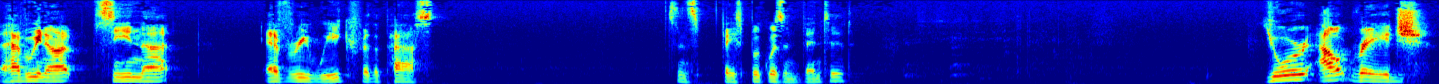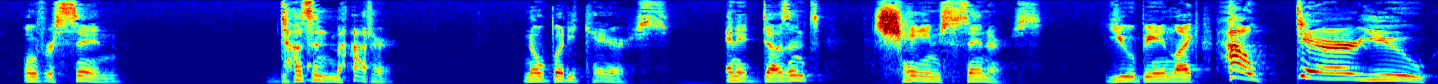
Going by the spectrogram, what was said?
Have we not seen that every week for the past since Facebook was invented? Your outrage over sin doesn't matter. Nobody cares. And it doesn't change sinners. You being like, How dare you?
